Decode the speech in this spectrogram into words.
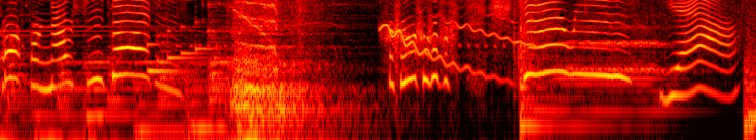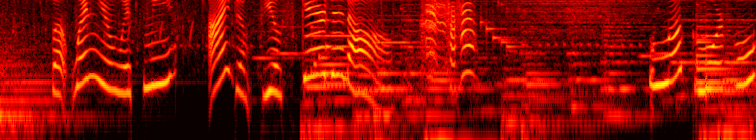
Morphle now see Daddy. Scary. Yeah. But when you're with me, I don't feel scared at all. Look, Morphle.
